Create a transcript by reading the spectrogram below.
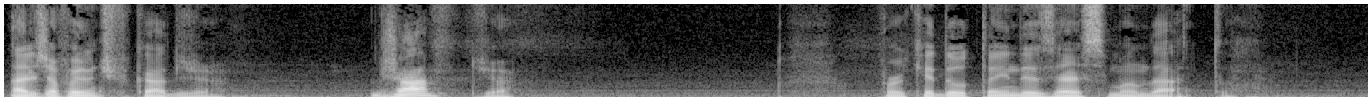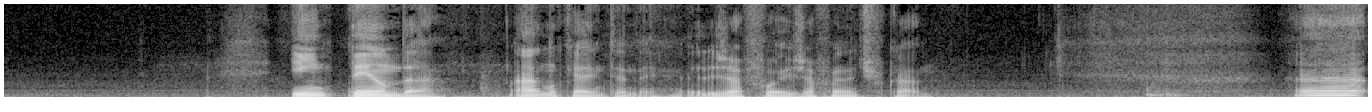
Ah, ele já foi notificado já. Já? Já. Por que Deltan ainda exerce mandato? Entenda. Ah, não quero entender. Ele já foi, já foi notificado. Ah,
